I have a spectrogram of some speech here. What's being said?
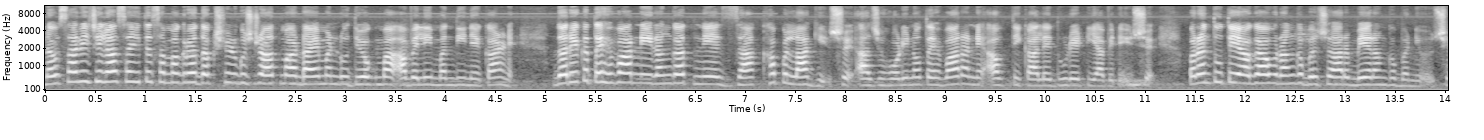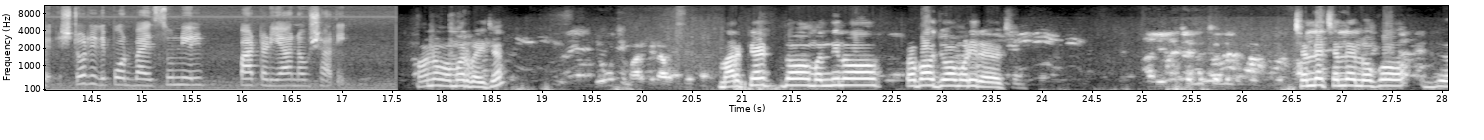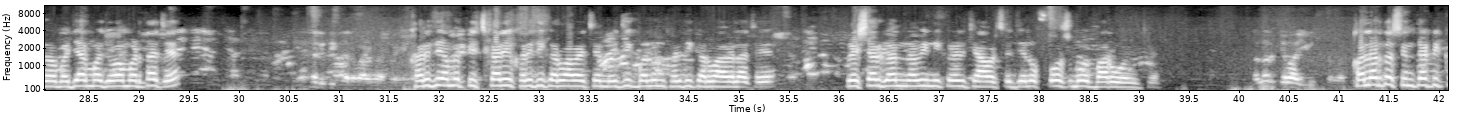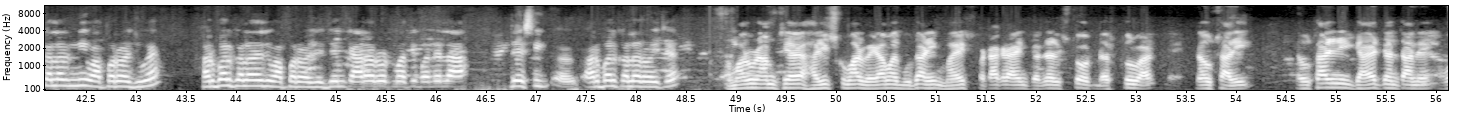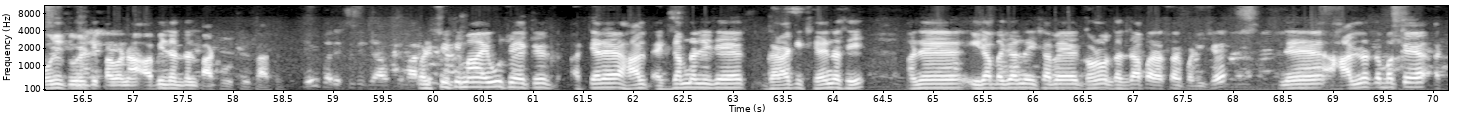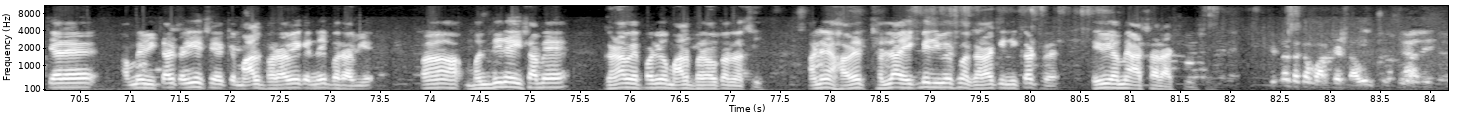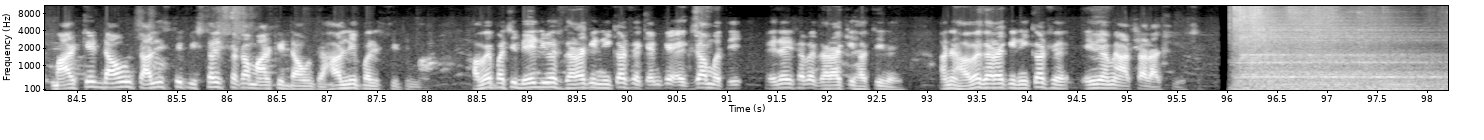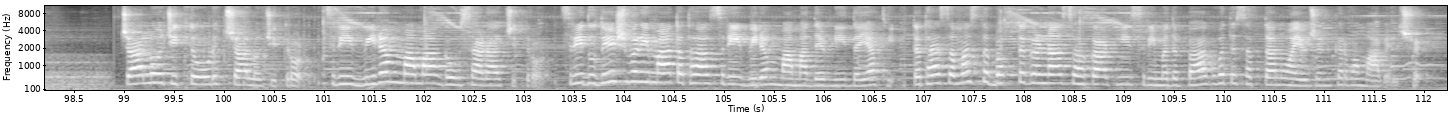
નવસારી જિલ્લા સહિત સમગ્ર દક્ષિણ ગુજરાતમાં ડાયમંડ ઉદ્યોગમાં આવેલી મંદીને કારણે દરેક તહેવારની રંગતને ઝાખપ લાગી છે. આજે હોળીનો તહેવાર અને આવતીકાલે ધૂળેટી આવી રહી છે. પરંતુ તે અગાઉ રંગ બજાર બેરંગ બન્યું છે. Story report by Sunil Patadiya Navsari. મારું અમરભાઈ છે. કેવું છે માર્કેટ તો મંદીનો પ્રભાવ જોવા મળી રહ્યો છે. છેલ્લે છેલ્લે. લોકો બજારમાં જોવા મળતા છે. ખરીદી અમે પિચકારી ખરીદી કરવા આવે છે મેજિક બલૂન ખરીદી કરવા આવેલા છે. પ્રેશર ગન નવી નીકળેલી છે આ વર્ષે જેનો ફોર્સ બહુ સારો હોય છે. કલર કેવા યુઝ કરવા કલર તો સિન્થેટિક કલર નહીં વાપરવા જોઈએ. હર્બલ કલર જ વાપરવા જોઈએ. જેમ કે આરારોટમાંથી બનેલા દેશી હર્બલ કલર હોય છે. અમારું નામ છે હરીશકુમાર વેરામત બુધાણી મહેશ ફટાકડા and general store Dasturwad Navsari. નવસારીની જાહેર જનતાને હોળી ધૂળેટી પર્વના અભિનંદન પાઠવું છું સાથે. પરિસ્થિતિમાં એવું છે કે અત્યારે હાલ એક્ઝામના લીધે ઘરાકી છે નથી અને હીરા બજારના હિસાબે ઘણો ધંધા પર અસર પડી છે. ને હાલના તબક્કે અત્યારે અમે વિચાર કરીએ છીએ કે માલ ભરાવીએ કે નહીં ભરાવીએ પણ મંદીના હિસાબે ઘણા વેપારીઓ માલ ભરાવતા નથી. અને હવે છેલ્લા એક બે દિવસમાં ઘરાકી નીકળશે એવી અમે આશા રાખીએ છીએ. માર્કેટ ડાઉન ચાલીસથી પિસ્તાલીસ ટકા માર્કેટ ડાઉન છે હાલની પરિસ્થિતિમાં. હવે પછી બે દિવસ ઘરાકી નીકળશે, કેમ કે એક્ઝામ હતી, એના હિસાબે ઘરાકી હતી નહીં. અને હવે ઘરાકી નીકળશે, એવી અમે આશા રાખીએ છીએ. ચાલો ચિત્રોડ ચાલો ચિત્રોડ. શ્રી વિરમ મામા ગૌશાળા ચિત્રોડ. શ્રી દુધેશ્વરી માં તથા શ્રી વિરમ મામાદેવની દયાથી તથા સમસ્ત ભક્તગણના સહકારથી શ્રીમદ ભાગવત સપ્તાહનું આયોજન કરવામાં આવેલ છે.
